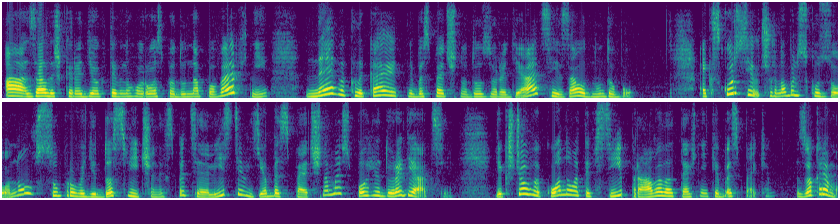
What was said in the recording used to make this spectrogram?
а залишки радіоактивного розпаду на поверхні не викликають небезпечну дозу радіації за одну добу. Екскурсії в Чорнобильську зону в супроводі досвідчених спеціалістів є безпечними з погляду радіації, якщо виконувати всі правила техніки безпеки. Зокрема,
